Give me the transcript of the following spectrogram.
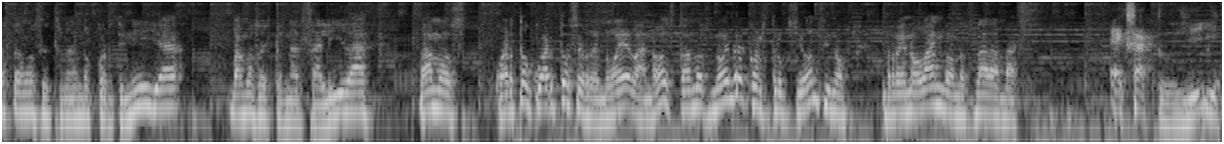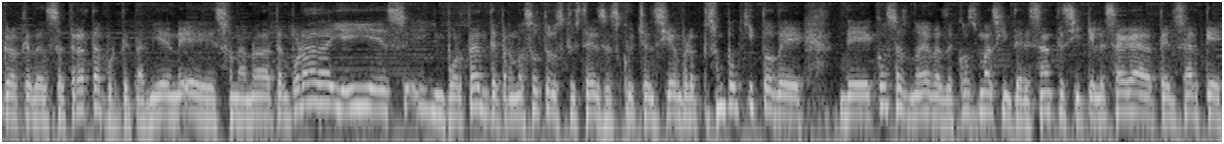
estamos estrenando cortinilla, vamos a estrenar salida, vamos, cuarto cuarto se renueva, ¿no? Estamos no en reconstrucción, sino renovándonos nada más. Exacto, y, creo que de eso se trata porque también es una nueva temporada y ahí es importante para nosotros que ustedes escuchen siempre pues un poquito de, de, cosas nuevas, de cosas más interesantes y que les haga pensar que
